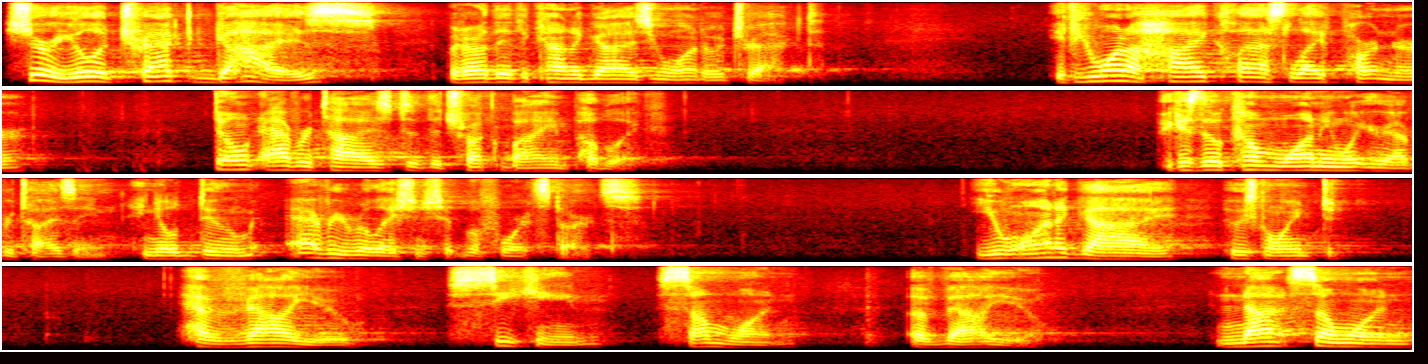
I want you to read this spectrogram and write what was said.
Sure, you'll attract guys, but are they the kind of guys you want to attract? If you want a high class life partner, don't advertise to the truck buying public. Because they'll come wanting what you're advertising, and you'll doom every relationship before it starts. You want a guy who's going to have value seeking someone of value, not someone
